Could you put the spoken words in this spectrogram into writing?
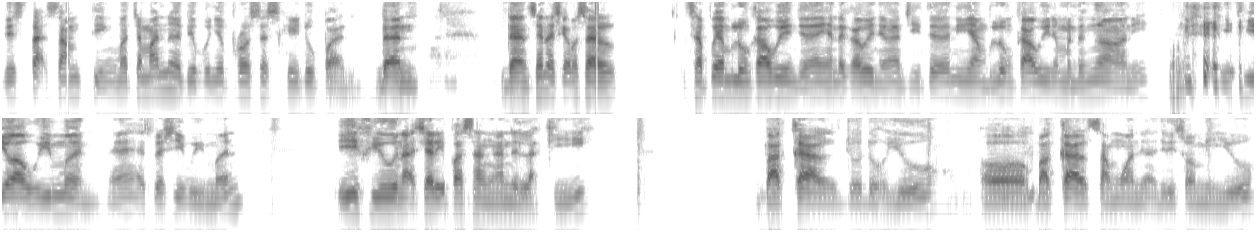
dia start something macam mana dia punya proses kehidupan. Dan dan saya nak cakap pasal siapa yang belum kahwin je eh, yang dah kahwin jangan cerita ni yang belum kahwin yang mendengar ni. if you are women eh especially women if you nak cari pasangan lelaki bakal jodoh you or bakal someone yang jadi suami you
